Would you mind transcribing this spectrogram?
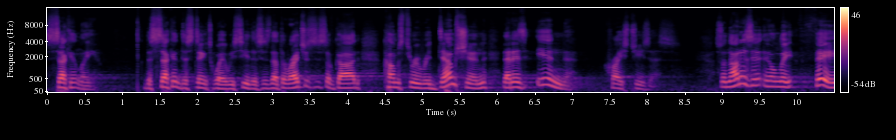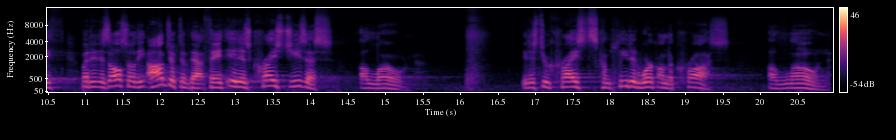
Secondly, the second distinct way we see this is that the righteousness of God comes through redemption that is in Christ Jesus. So, not is it only faith, but it is also the object of that faith. It is Christ Jesus alone. It is through Christ's completed work on the cross alone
